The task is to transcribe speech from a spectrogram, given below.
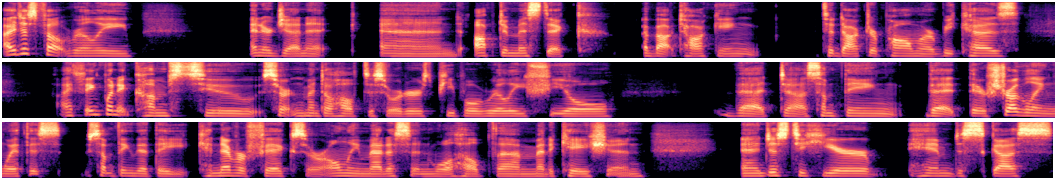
I just felt really energetic and optimistic about talking to Dr. Palmer because I think when it comes to certain mental health disorders, people really feel that uh, something that they're struggling with is something that they can never fix or only medicine will help them, medication. And just to hear him discuss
